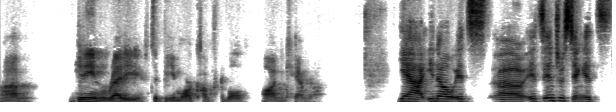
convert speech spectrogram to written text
um, getting ready to be more comfortable on camera? Yeah, you know, it's uh, it's interesting. It's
